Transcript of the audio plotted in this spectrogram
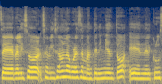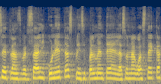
se, realizó, se realizaron labores de mantenimiento en el cruce transversal y cunetas, principalmente en la zona huasteca,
